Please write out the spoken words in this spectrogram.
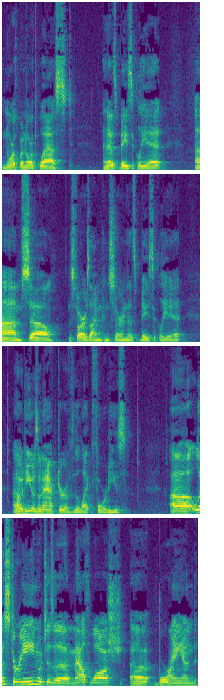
North by Northwest, and that's basically it. Um, so as far as I'm concerned, that's basically it. Uh, but he was an actor of the like 40s. Uh, Listerine, which is a mouthwash uh, brand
